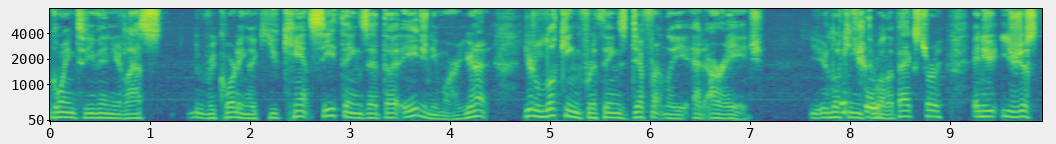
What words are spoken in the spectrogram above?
going to even your last recording, like you can't see things at that age anymore. You're not you're looking for things differently at our age. You're looking through all the backstory, and you you just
